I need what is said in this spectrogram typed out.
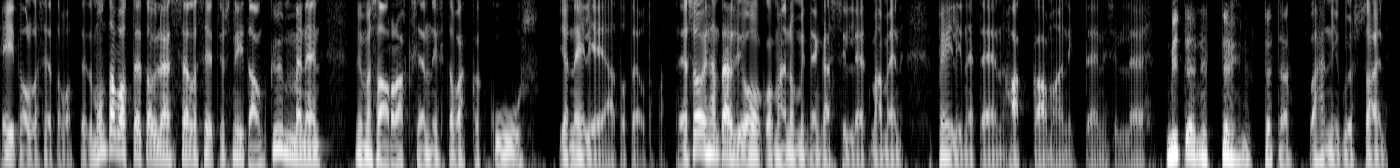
Ei tollaisia tavoitteita. Mun tavoitteet on yleensä sellaisia, että jos niitä on kymmenen, niin mä saan raksia niistä vaikka kuusi ja neljä jää toteutumatta. Ja se on ihan täysin ok, mä en ole mitenkään silleen, että mä menen peilin eteen hakkaamaan itteeni silleen, miten et tehnyt tätä? Vähän niin kuin jossain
